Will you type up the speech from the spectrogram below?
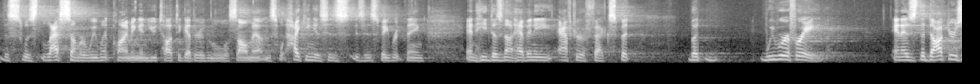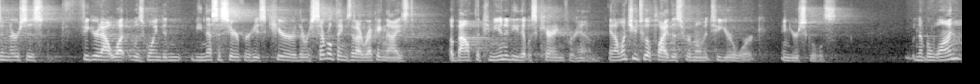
this was last summer, we went climbing in Utah together in the La Sal Mountains. Hiking is his, is his favorite thing, and he does not have any after effects. But, but we were afraid. And as the doctors and nurses figured out what was going to be necessary for his cure, there were several things that I recognized about the community that was caring for him. And I want you to apply this for a moment to your work in your schools. Number one,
